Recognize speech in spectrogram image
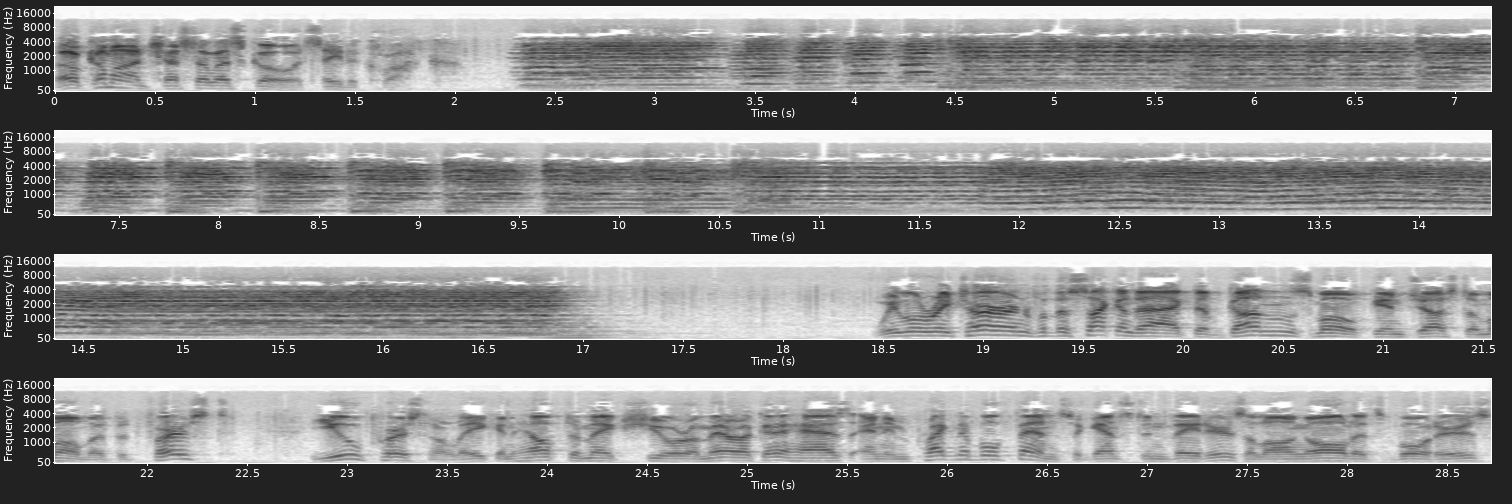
Well, come on, Chester. Let's go. It's 8 o'clock. Return for the second act of Gunsmoke in just a moment. But first, you personally can help to make sure America has an impregnable fence against invaders along all its borders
